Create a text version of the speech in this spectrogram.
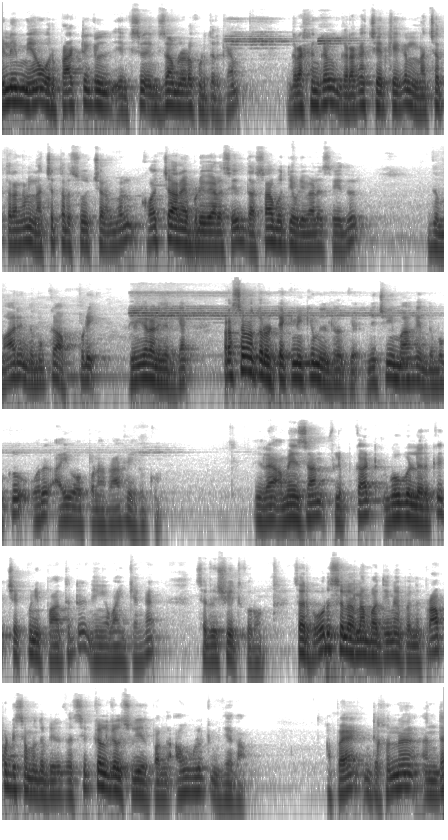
எளிமையாக ஒரு ப்ராக்டிக்கல் எக்ஸ் எக்ஸாம்பிளோட கொடுத்துருக்கேன். கிரகங்கள் கிரக சேர்க்கைகள் நட்சத்திரங்கள் நட்சத்திர சூச்சரங்கள் கோச்சாரம் எப்படி வேலை செய்யுது தசாபுத்தி எப்படி வேலை செய்யுது இது மாதிரி இந்த புக்கு அப்படி கிளியராக எழுதியிருக்கேன். பிரசனத்தோட டெக்னிக்கும் இதில் இருக்குது நிச்சயமாக இந்த புக்கு ஒரு ஐ ஓப்பனராக இருக்கும். இதில் அமேசான் ஃப்ளிப்கார்ட் கூகுளில் இருக்குது செக் பண்ணி பார்த்துட்டு நீங்கள் வாங்கிக்கோங்க. சரி விஷயத்துக்கு வரும் சார் இப்போ ஒரு சிலர்லாம் பார்த்தீங்கன்னா இப்போ இந்த ப்ராப்பர்ட்டி சம்மந்தப்பட்ட இருக்கிற சிக்கல்கள் சொல்லியிருப்பாங்க. அவங்களுக்கும் இதே தான் அப்போ இந்த சொன்ன அந்த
